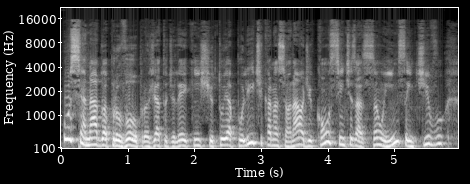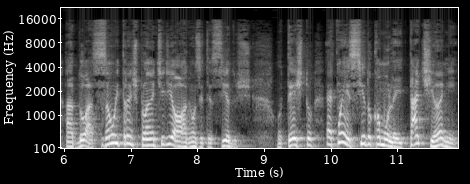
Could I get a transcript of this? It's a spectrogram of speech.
O Senado aprovou o projeto de lei que institui a Política Nacional de Conscientização e Incentivo à Doação e Transplante de Órgãos e Tecidos. O texto é conhecido como Lei Tatiane,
